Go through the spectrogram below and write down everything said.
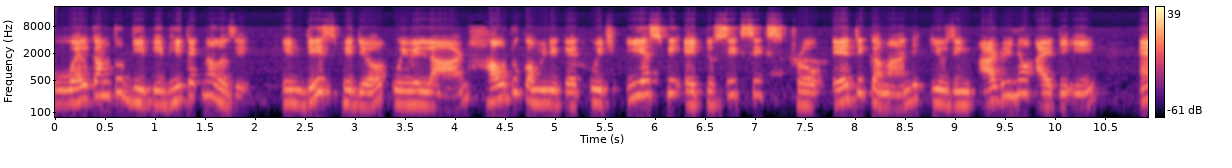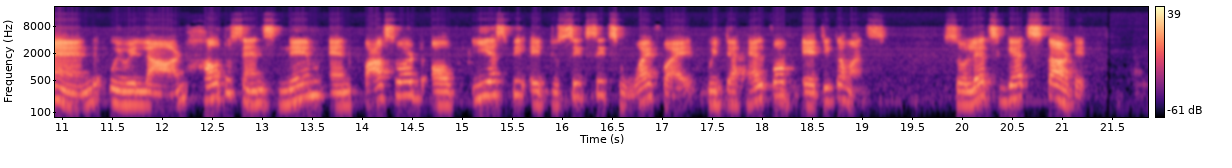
Welcome to DPV Technology. In this video, we will learn how to communicate with ESP8266 through AT command using Arduino IDE and we will learn how to sense name and password of ESP8266 Wi-Fi with the help of AT commands. So let's get started.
